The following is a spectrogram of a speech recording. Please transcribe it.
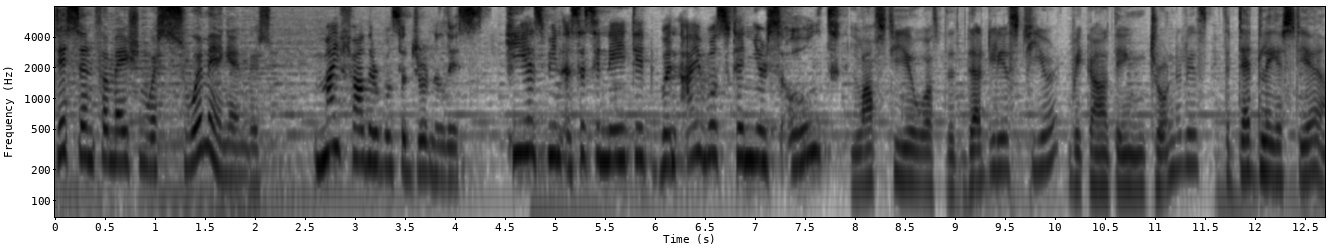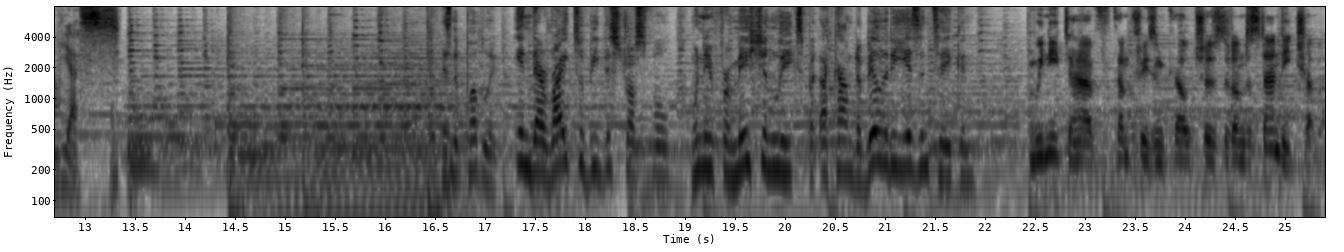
disinformation, we're swimming in this. My father was a journalist. He has been assassinated when I was 10 years old. Last year was the deadliest year regarding journalists. The deadliest year? Yes. Is the public in their right to be distrustful when information leaks but accountability isn't taken? We need to have countries and cultures that understand each other.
